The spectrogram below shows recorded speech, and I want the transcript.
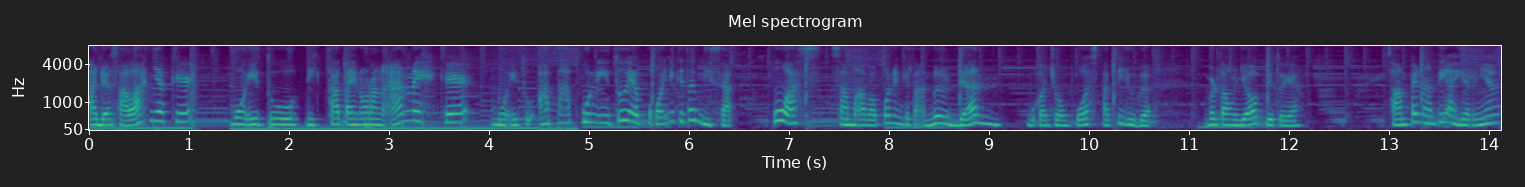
ada salahnya kek mau itu dikatain orang aneh kek mau itu apa pun itu ya pokoknya kita bisa puas sama apa pun yang kita ambil dan bukan cuma puas tapi juga bertanggung jawab gitu ya. Sampai nanti akhirnya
